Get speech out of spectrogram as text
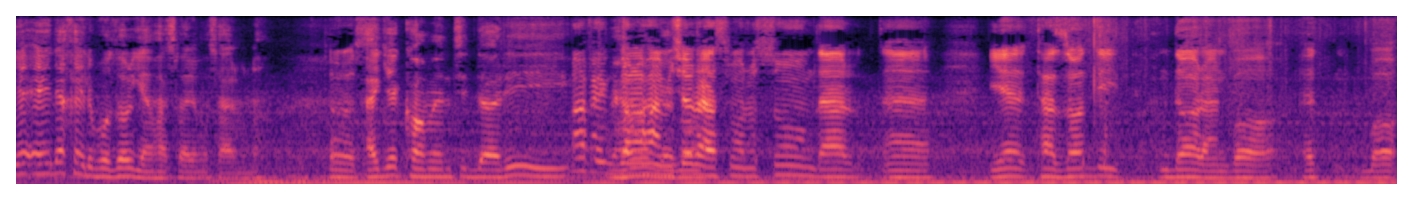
یه عید خیلی بزرگی هم هست برای مسلمان‌ها درست. اگه کامنتی داری من فکر کنم همیشه. رسم و رسوم در یه تضادی دارن با با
